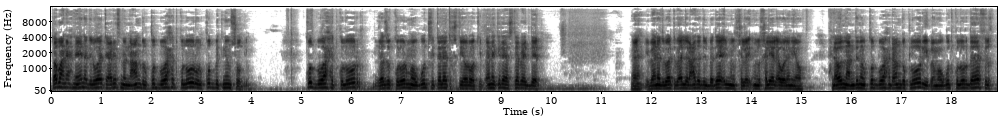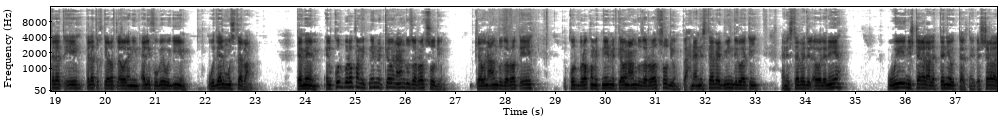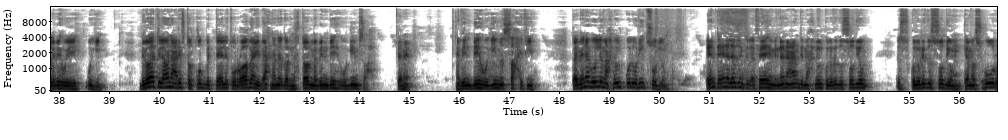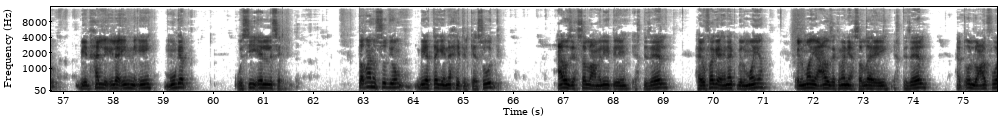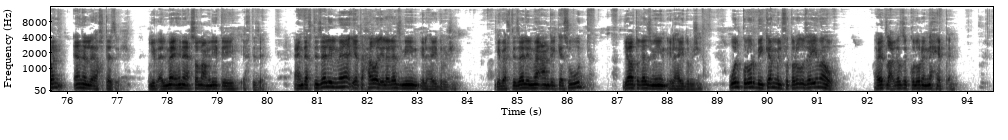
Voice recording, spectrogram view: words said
طبعا إحنا هنا دلوقتي عرفنا إن عنده القطب واحد كلور والقطب اتنين صوديوم. قطب واحد كلور غاز الكلور موجود في تلات اختيارات يبقى أنا كده هستبعد د ها يبقى أنا دلوقتي بقلل عدد البدائل من من الخلية الأولانية أهو. إحنا قلنا عندنا القطب واحد عنده كلور يبقى موجود كلور ده في التلات إيه؟ تلات اختيارات الأولانيين ألف وب وج وده المستبعد. تمام. القطب رقم اتنين متكون عنده ذرات صوديوم. متكون عنده ذرات إيه؟ القطب رقم اتنين متكون عنده ذرات صوديوم. فإحنا هنستبعد مين دلوقتي؟ هنستبعد الأولانية ونشتغل على التانية والتالتة يبقى اشتغل على ب وج دلوقتي لو أنا عرفت القطب التالت والرابع يبقى إحنا نقدر نختار ما بين ب وج صح. تمام. ما بين ب وج الصح فيهم طيب هنا بيقول لي محلول كلوريد صوديوم. أنت هنا لازم تبقى فاهم إن أنا عندي محلول كلوريد الصوديوم. كلوريد الصوديوم كمسحور بينحل إلى إن إيه؟ موجب وسي إل سالب. طبعا الصوديوم بيتجه ناحية الكاثود عاوز يحصل له عملية إيه؟ اختزال. هيفاجئ هناك بالمية. المية عاوزة كمان يحصل لها إيه؟ اختزال. هتقول له عفوا أنا اللي هختزل. يبقى الماء هنا يحصل له عملية إيه؟ اختزال. عند اختزال الماء يتحول إلى غاز مين؟ الهيدروجين. يبقى اختزال الماء عند الكاسود يعطي غاز مين؟ الهيدروجين. والكلور بيكمل في طريقه زي ما هو. هيطلع غاز الكلور الناحية التانية.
